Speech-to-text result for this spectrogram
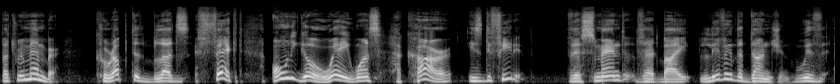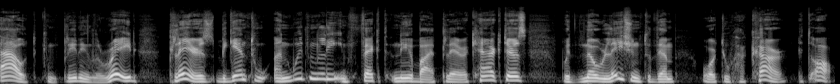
but remember, corrupted blood's effect only go away once Hakkar is defeated. This meant that by leaving the dungeon without completing the raid, players began to unwittingly infect nearby player characters with no relation to them or to Hakkar at all.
